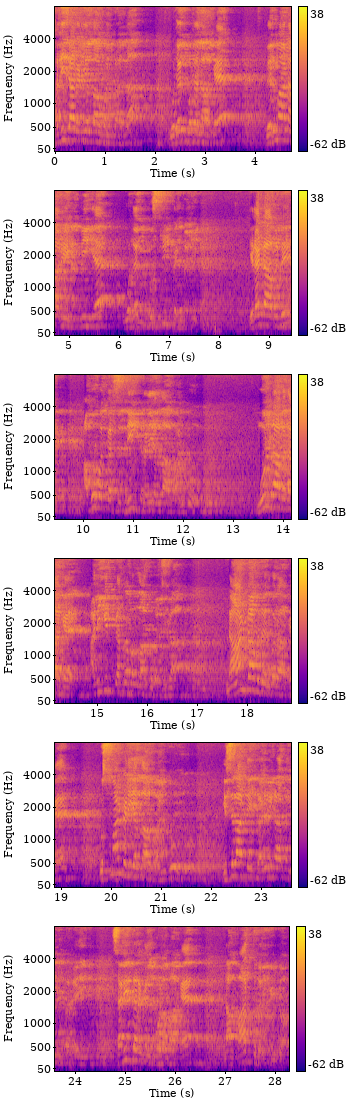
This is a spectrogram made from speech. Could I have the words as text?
ஹதிஜா ரலியல்லாஹு அன்ஹா முதல் முதலாக பெருமானாரை நம்பிய முதல் முஸ்லிம் பெண்மணி. இரண்டாவது அபுபக்கர் சித்திக் ரலியல்லாஹு அன்ஹு. மூன்றாவதாக அலியின் கர்ரமல்லாஹு வஜ்ஹா நான்காவது நபராக உஸ்மான் ரலியல்லாஹு அன்ஹு. இஸ்லாத்தை தழுவினார்கள் என்பதை சரித்திரங்கள் மூலமாக நாம் பார்த்து வருகின்றோம்.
